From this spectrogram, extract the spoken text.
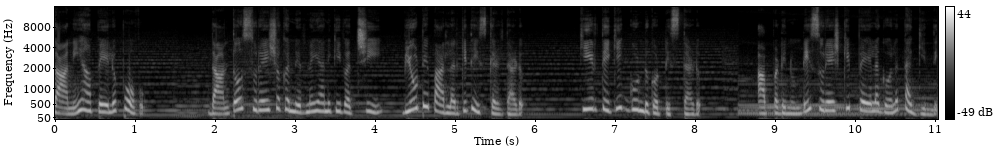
కానీ ఆ పేలు పోవు. దాంతో సురేష్ ఒక నిర్ణయానికి వచ్చి బ్యూటీ పార్లర్కి తీసుకెళ్తాడు. కీర్తికి గుండు కొట్టిస్తాడు. అప్పటి నుండి సురేష్కి పేలగోల తగ్గింది.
